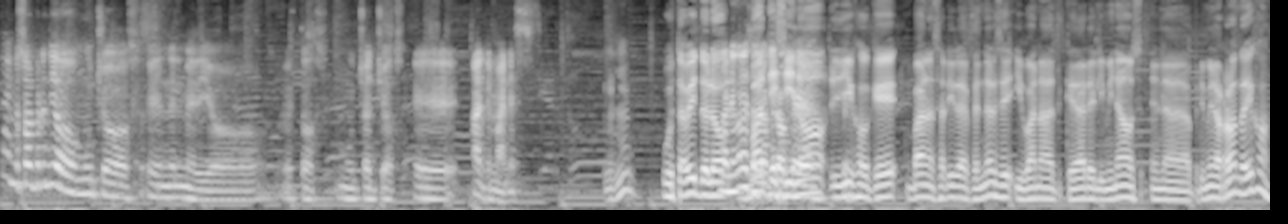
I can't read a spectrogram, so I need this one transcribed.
bueno, me sorprendió muchos en el medio estos muchachos eh, alemanes. Ujú. Gustavito lo creo vaticinó que- y dijo que van a salir a defenderse y van a quedar eliminados en la primera ronda, dijo.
